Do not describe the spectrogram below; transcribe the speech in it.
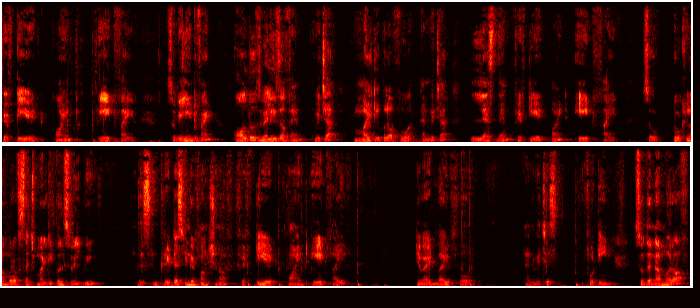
58.85. So we need to find all those values of m which are multiple of 4 and which are less than 58.85. So total number of such multiples will be this greatest integer function of 58.85 divided by 4 and which is 14. So the number of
